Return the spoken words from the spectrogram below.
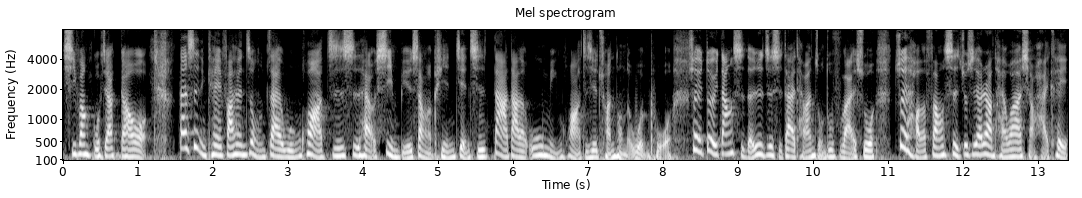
西方国家高哦，但是你可以发现，这种在文化、知识还有性别上的偏见，其实大大的污名化这些传统的稳婆。所以，对于当时的日治时代台湾总督府来说，最好的方式就是要让台湾的小孩可以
